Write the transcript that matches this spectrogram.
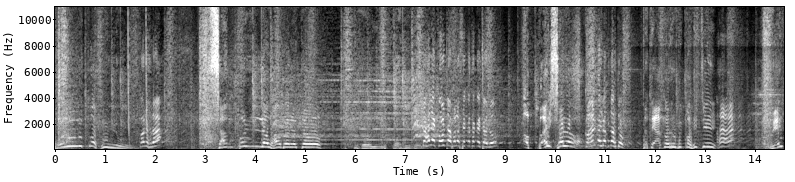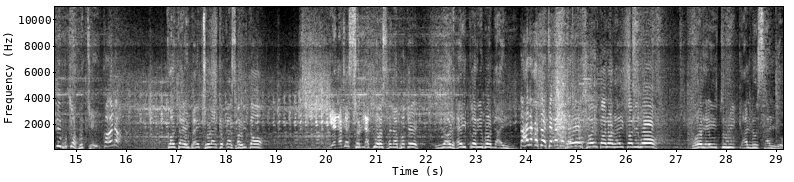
ଭୁଲ କହିଲୁ হই কহিল তাহলে কোনটা ভালো সে কথা কইছল অবৈশল কোন কইবা কথা তো তোতে আগরু বি কহিছি। হ্যাঁ? রেডি বি কহুছি কোন গোটাই ভাই ছোড়া টোকা সহিত। এনাকে সুন্নাকু সেনাপতি লড়াই করিব নাই। তাহলে কথা আছে কথা আছে সহিত লড়াই করিব। ঘরে তুই কালু সাল্লু।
